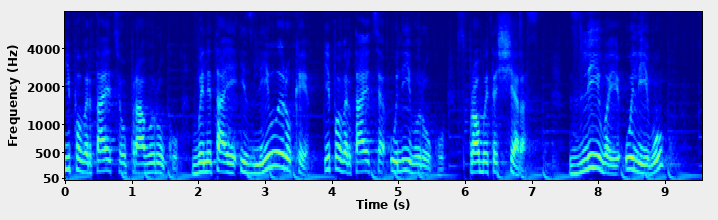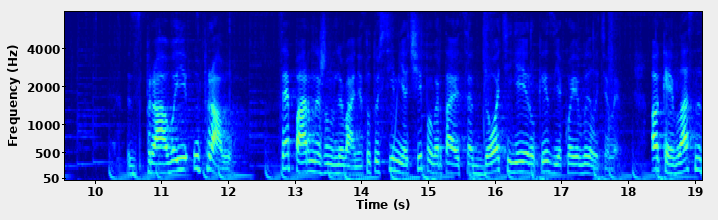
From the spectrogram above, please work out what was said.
і повертається у праву руку. Вилітає із лівої руки і повертається у ліву руку. Спробуйте ще раз. З лівої у ліву, з правої у праву. Це парне жонглювання. Тут усі м'ячі повертаються до тієї руки, з якої вилетіли. Окей, власне,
